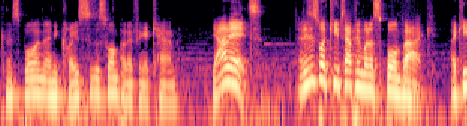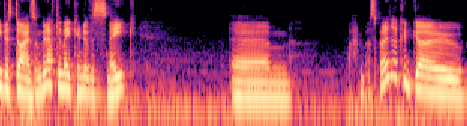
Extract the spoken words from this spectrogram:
Can I spawn any closer to the swamp? I don't think I can. Damn it! And this is what keeps happening when I spawn back. I keep just dying, so I'm gonna have to make another snake. Um, I suppose I could go...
